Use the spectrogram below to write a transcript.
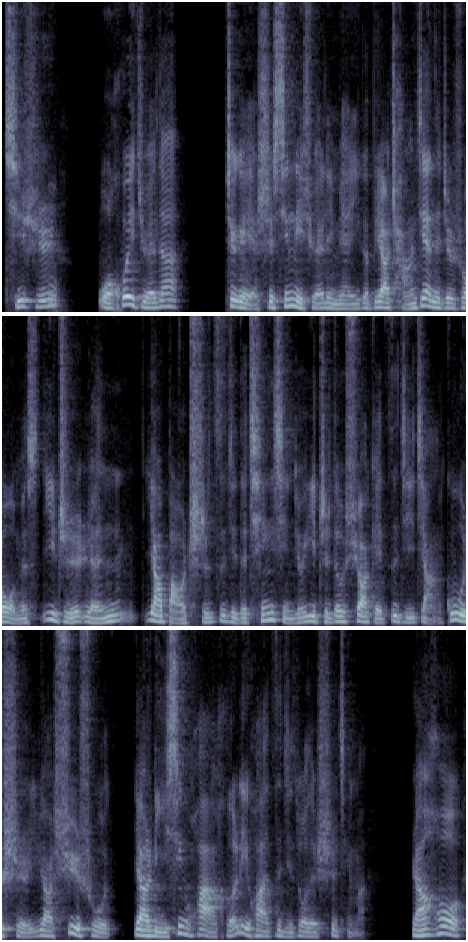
其实我会觉得这个也是心理学里面一个比较常见的，就是说我们一直人要保持自己的清醒，就一直都需要给自己讲故事，要叙述，要理性化、合理化自己做的事情嘛。然后。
